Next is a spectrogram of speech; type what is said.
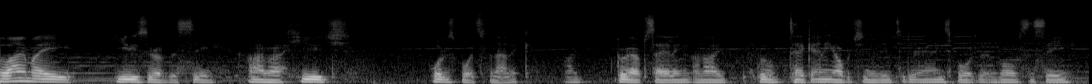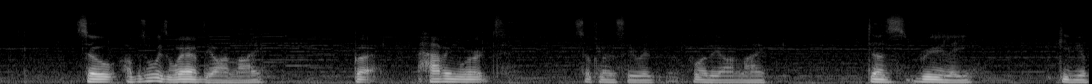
Well, I'm a user of the sea. I'm a huge water sports fanatic. I grew up sailing and I will take any opportunity to do any sport that involves the sea. So I was always aware of the RNLI, but having worked so closely with for the RNLI does really give you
